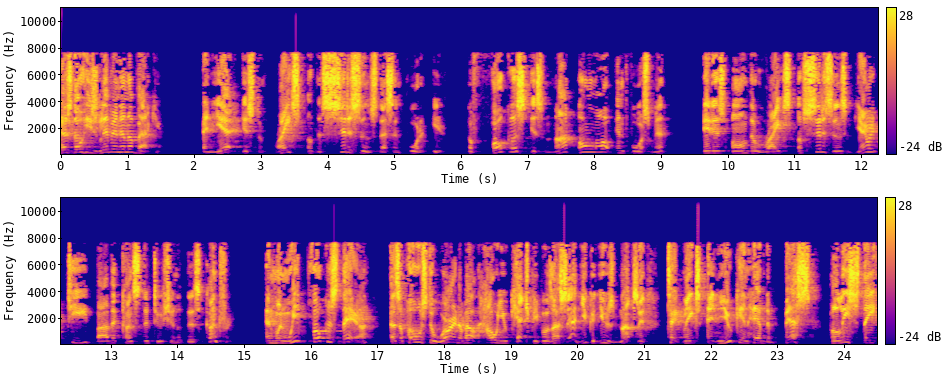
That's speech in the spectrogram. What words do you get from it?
as though he's living in a vacuum. And yet it's the rights of the citizens that's important here. The focus is not on law enforcement. It is on the rights of citizens guaranteed by the Constitution of this country. And when we focus there, as opposed to worrying about how you catch people, as I said, you could use Nazi techniques and you can have the best police state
